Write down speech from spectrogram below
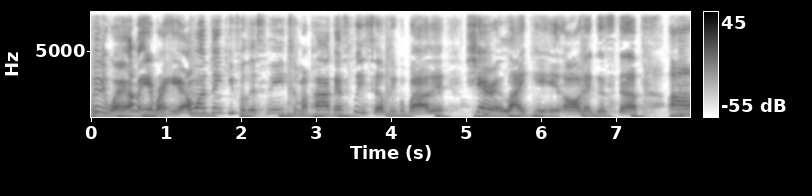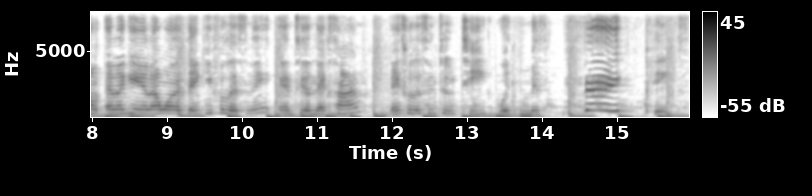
But anyway, I'm gonna end right here. I want to thank you for listening to my podcast. Please tell people about it, share it, like it, and all that good stuff. Um, and again, I want to thank you for listening. Until next time, thanks for listening to Tea with Miss V. Peace.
